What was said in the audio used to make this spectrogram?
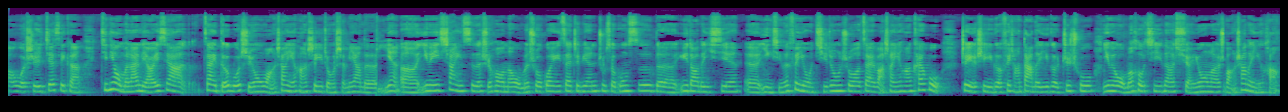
好，我是 Jessica。今天我们来聊一下，在德国使用网上银行是一种什么样的体验。呃，因为上一次的时候呢，我们说关于在这边注册公司的遇到的一些呃隐形的费用，其中说在网上银行开户，这也是一个非常大的一个支出。因为我们后期呢选用了网上的银行，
